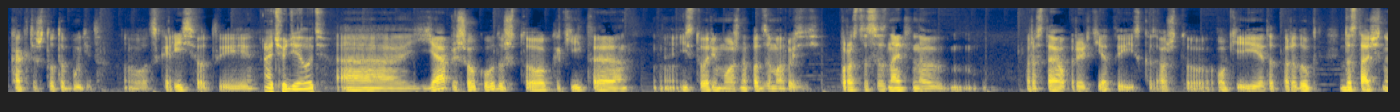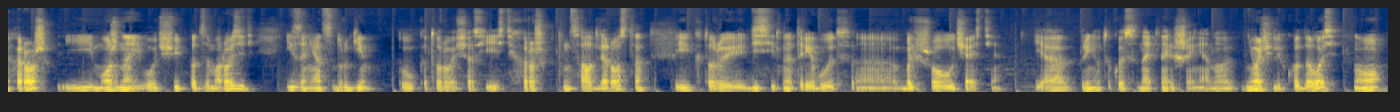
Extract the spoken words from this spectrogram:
как-то что-то будет. Вот, скорее всего, ты... А что делать? А, я пришел к выводу, что какие-то истории можно подзаморозить. Просто сознательно расставил приоритеты и сказал, что окей, этот продукт достаточно хорош, и можно его чуть-чуть подзаморозить и заняться другим у которого сейчас есть хороший потенциал для роста и который действительно требует э, большого участия. Я принял такое сознательное решение. Оно не очень легко удалось, но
